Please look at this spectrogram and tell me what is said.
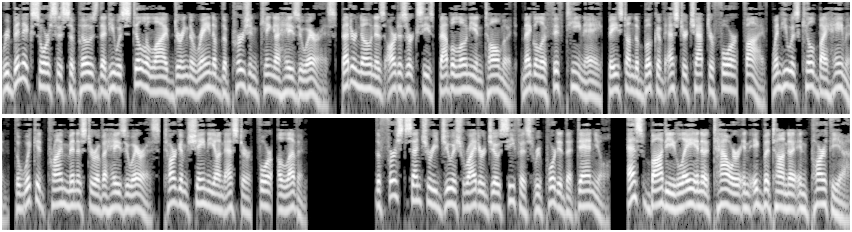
Rabbinic sources suppose that he was still alive during the reign of the Persian king Ahasuerus, better known as Artaxerxes, Babylonian Talmud, Megillah 15a, based on the Book of Esther chapter 4, 5, when he was killed by Haman, the wicked prime minister of Ahasuerus Targum Sheni on Esther, 4, 11. The first-century Jewish writer Josephus reported that Daniel S body lay in a tower in Ecbatana in Parthia,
